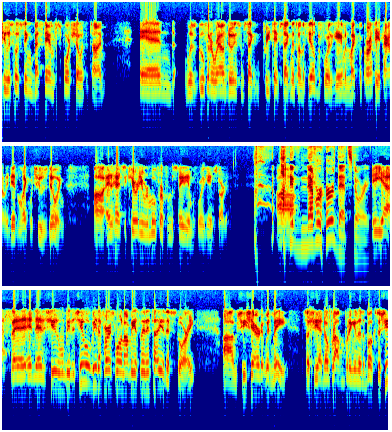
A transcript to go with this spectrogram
she was hosting Best Damn Sports Show at the time and was goofing around doing some seg- pre-tape segments on the field before the game. And Mike McCarthy apparently didn't like what she was doing, uh, and had security remove her from the stadium before the game started. I've never heard that story. Yes, and, and she will be the she will be the first one, obviously, to tell you this story. Um, she shared it with me, so she had no problem putting it in the book. So she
